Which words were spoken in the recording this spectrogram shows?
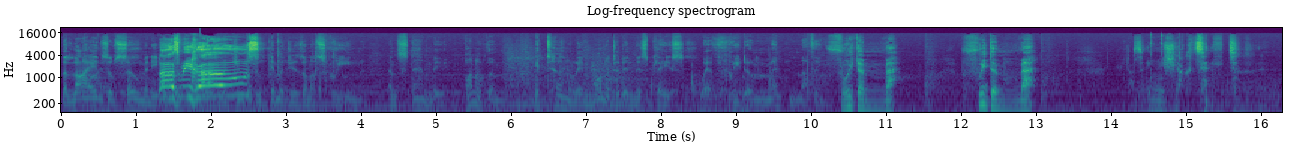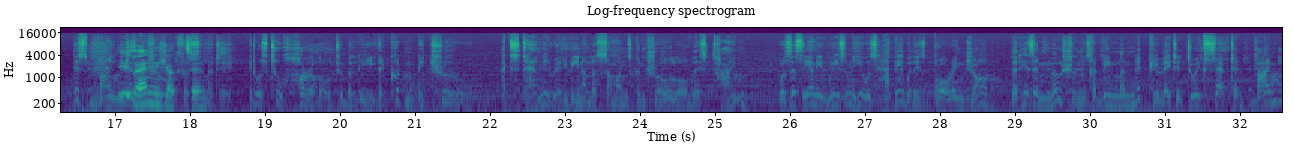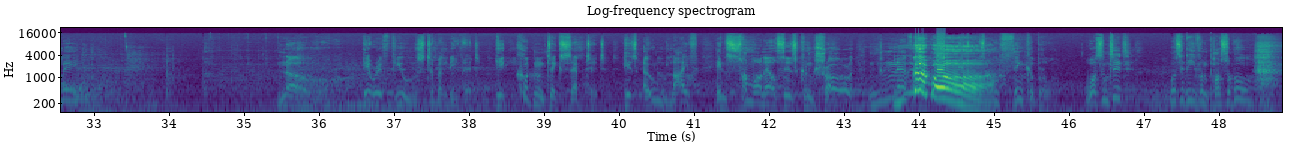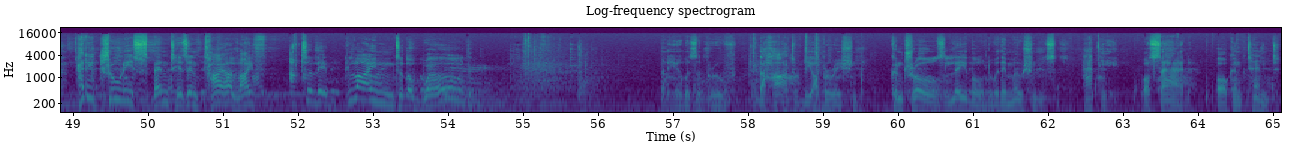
Lass mich raus! reduced to Images on a screen, and Stanley, one of them, eternally monitored in this place where freedom meant nothing. Freedom. Freedom. Das englische Akzent. Dieser englische Akzent. it was too horrible to believe it couldn't be true. Had Stanley really been under someone's control all this time? Was this the only reason he was happy with his boring job? That his emotions had been manipulated to accept it blindly? No. He refused to believe it. He couldn't accept it. His own life in someone else's control? Never! Never! unthinkable, wasn't it? Was it even possible? Had he truly spent his entire life utterly blind to the world? But here was the proof. The heart of the operation. Controls labeled with emotions. Happy, or sad, or content.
